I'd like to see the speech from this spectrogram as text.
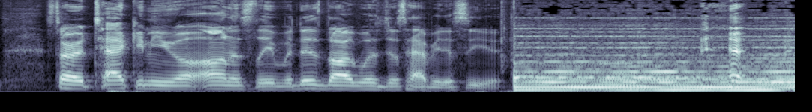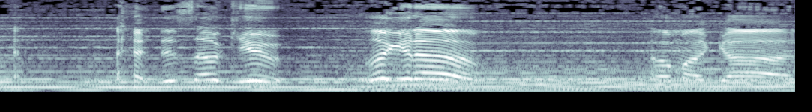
start attacking you honestly. But this dog was just happy to see it. this is so cute. Look at him. Oh my god.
